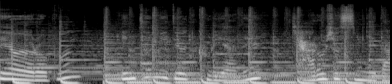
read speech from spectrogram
안녕하세요, 여러분. 인터미디엇 코리안에 잘 오셨습니다.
